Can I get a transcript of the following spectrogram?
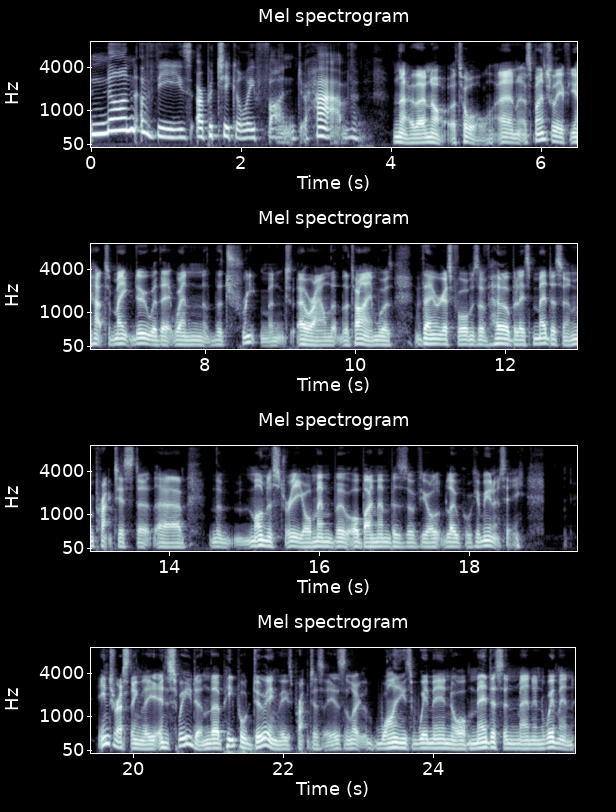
None of these are particularly fun to have. No, they're not at all. And especially if you had to make do with it when the treatment around at the time was various forms of herbalist medicine practiced at uh, the monastery or member or by members of your local community. Interestingly, in Sweden, the people doing these practices, like wise women or medicine men and women,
